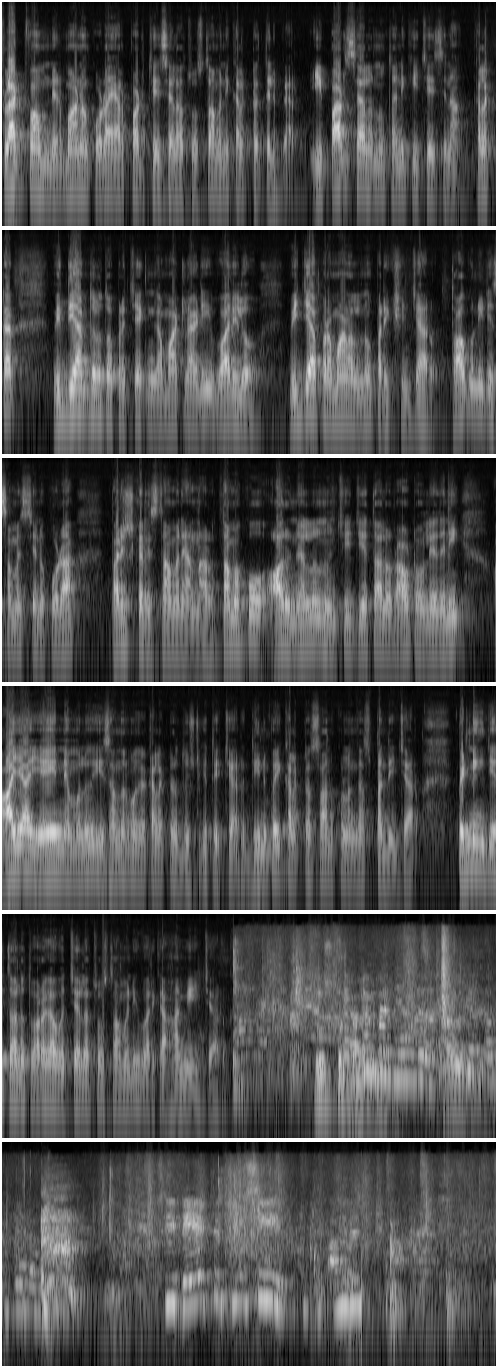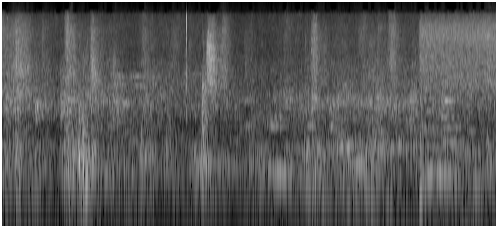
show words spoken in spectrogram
ప్లాట్ఫామ్ నిర్మాణం కూడా ఏర్పాటు చేసేలా చూస్తామని కలెక్టర్ తెలిపారు. ఈ పాఠశాలను తనిఖీ చేసిన కలెక్టర్ విద్యార్థులతో ప్రత్యేకంగా మాట్లాడి వారిలో విద్యా ప్రమాణాలను పరీక్షించారు. తాగునీటి సమస్యను కూడా పరిష్కరిస్తామని అన్నారు. తమకు ఆరు నెలల నుంచి జీతాలు రావటం లేదని ఆయా ఏఎన్ఎంలు ఈ సందర్భంగా కలెక్టర్ దృష్టికి తెచ్చారు. దీనిపై కలెక్టర్ సానుకూలంగా స్పందించారు. పెండింగ్ జీతాలు త్వరగా వచ్చేలా చూస్తామని వారికి హామీ ఇచ్చారు. సెప్టెంబర్ మూడు కంప్లీట్ అవుతుంది డేట్ చూసి మీరు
